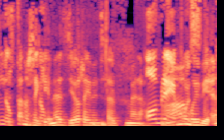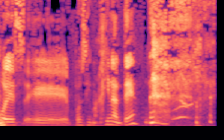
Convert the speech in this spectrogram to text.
No, esta no sé no. quién es yo, Reina Isabel I. Hombre, Ah, pues, muy bien. pues, eh, pues imagínate.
